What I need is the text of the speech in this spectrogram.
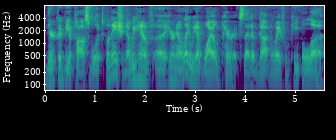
there could be a possible explanation. Now we have uh, here in LA, we have wild parrots that have gotten away from people, uh,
